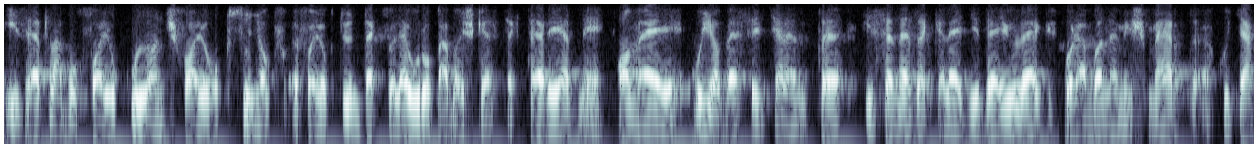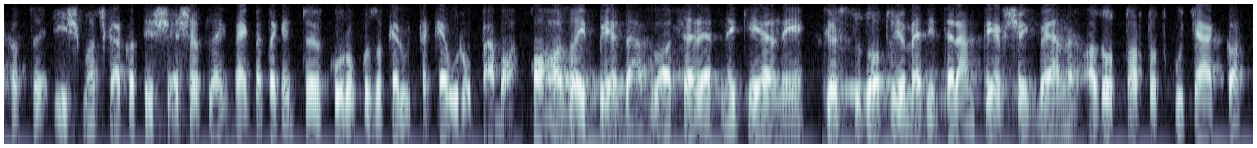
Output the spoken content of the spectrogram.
ízeltlábú fajok, kullancsfajok, szúnyogfajok tűntek föl, Európában is kezdtek terjedni, amely újabb veszélyt jelent, hiszen ezekkel egyidejűleg korábban nem ismert kutyákat is, macskákat is esetleg megbetegedő kórokozók kerültek Európába. Ha hazai példával szeretnék élni, köztudott, hogy a mediterrán térségben az ott tartott kutyákat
